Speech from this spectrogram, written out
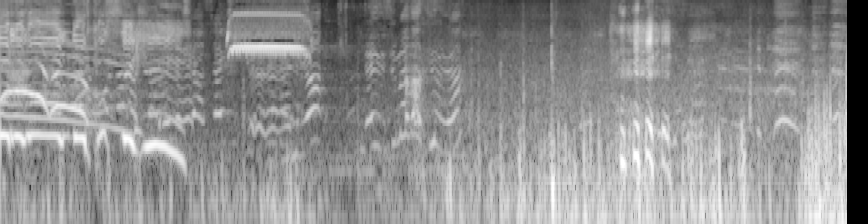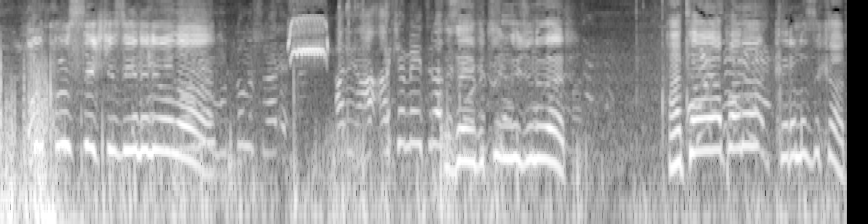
vurdu gol. 9-8. Ya sen ya. Ya yüzüme bakıyor ya. 9-8 yeniliyorlar. Mutlu musun hadi? Hadi ha- hakeme itiraz et. Kuzey bütün gücünü ver. Hata yapana kırmızı kart.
